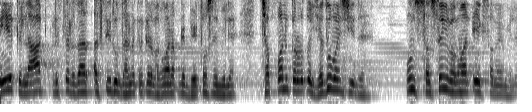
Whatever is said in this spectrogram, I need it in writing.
एक लाख तिरसठ हज़ार अस्सी रूप धारण कर कर भगवान अपने बेटों से मिले। छप्पन करोड़ तो यदुवंशी थे उन सबसे भी भगवान एक समय मिले।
